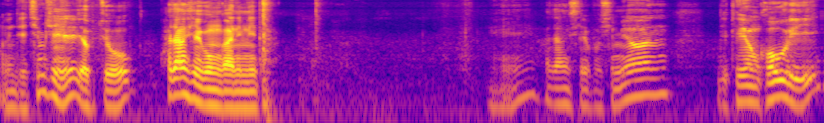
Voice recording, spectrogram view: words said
어, 이제 침실 옆쪽 화장실 공간입니다. 네, 화장실 보시면 이제 대형 거울이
